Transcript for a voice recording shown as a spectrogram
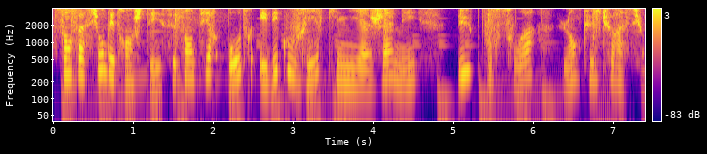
Sensation d'étrangeté, se sentir autre et découvrir qu'il n'y a jamais eu pour soi l'enculturation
